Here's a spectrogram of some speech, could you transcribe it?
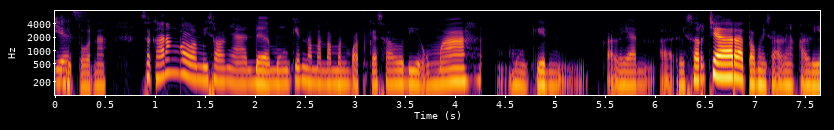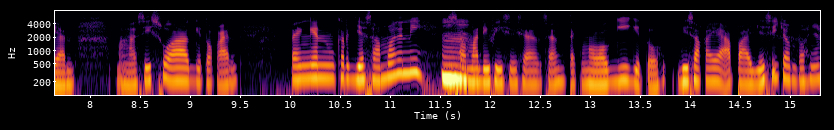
Yes. gitu. Nah sekarang kalau misalnya ada mungkin teman-teman podcast selalu di rumah, mungkin kalian eh, researcher atau misalnya kalian mahasiswa gitu kan, pengen kerja sama nih Hmm. sama divisi sains dan teknologi gitu, bisa kayak apa aja sih contohnya?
